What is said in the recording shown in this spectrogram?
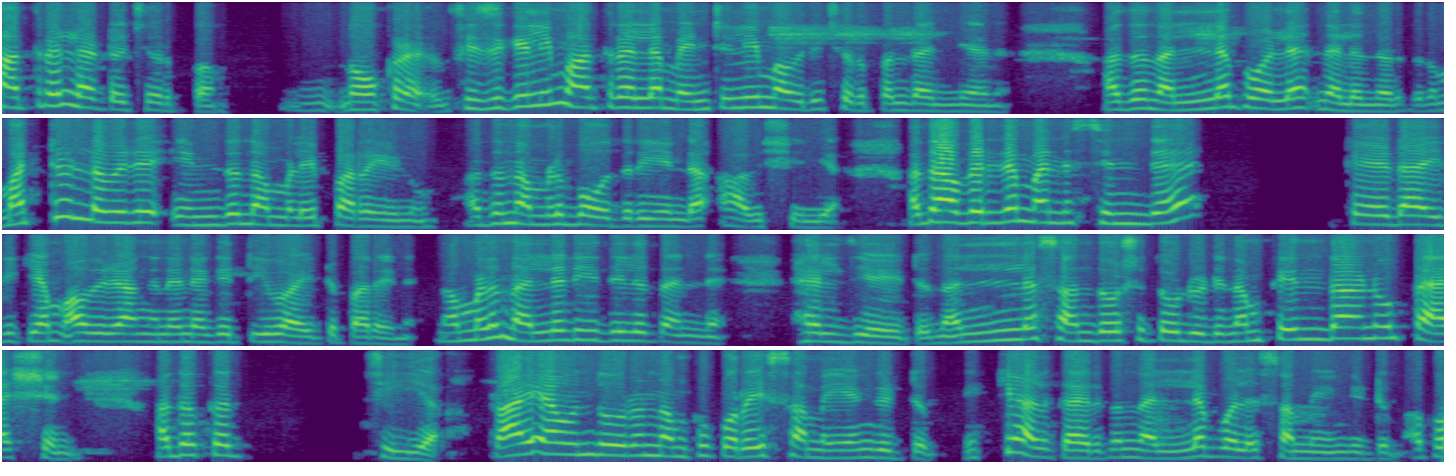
മാത്രല്ല കേട്ടോ ചെറുപ്പം. നോക്കണം ഫിസിക്കലി മാത്രമല്ല മെന്റലിയും അവർ ചെറുപ്പം തന്നെയാണ്. അത് നല്ല പോലെ നിലനിർത്തണം. മറ്റുള്ളവര് എന്ത് നമ്മളെ പറയണു അത് നമ്മൾ ബോധർ ചെയ്യേണ്ട ആവശ്യമില്ല. അത് അവരുടെ മനസ്സിന്റെ കേടായിരിക്കാം അവർ അങ്ങനെ നെഗറ്റീവായിട്ട് പറയുന്നത് നമ്മൾ നല്ല രീതിയിൽ തന്നെ ഹെൽത്തി ആയിട്ട് നല്ല സന്തോഷത്തോടുകൂടി നമുക്ക് എന്താണോ പാഷൻ അതൊക്കെ ചെയ്യുക പ്രായമാവും തോറും നമുക്ക് കുറെ സമയം കിട്ടും. മിക്ക ആൾക്കാർക്കും നല്ല പോലെ സമയം കിട്ടും. അപ്പൊ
